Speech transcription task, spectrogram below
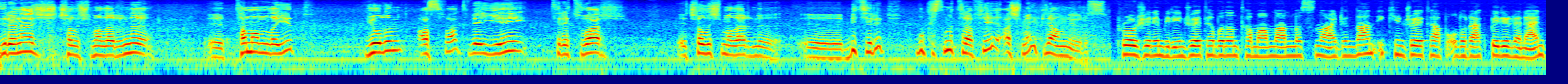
drenaj çalışmalarını e, tamamlayıp yolun asfalt ve yeni tretuar e, çalışmalarını e, bitirip bu kısmı trafiğe açmayı planlıyoruz. Projenin birinci etabının tamamlanmasının ardından ikinci etap olarak belirlenen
